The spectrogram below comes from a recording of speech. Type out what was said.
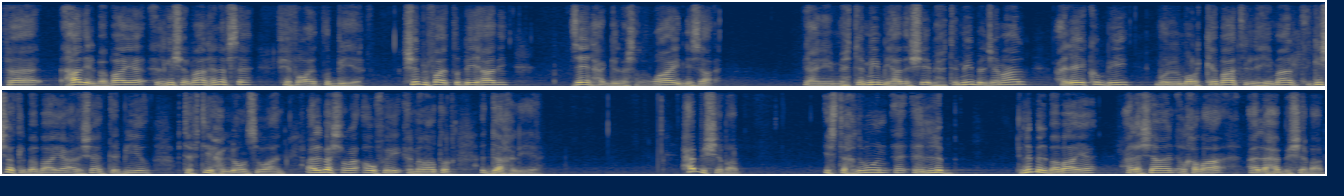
فهذه البابايا القشر مالها نفسه في فوائد طبية. شنو الفوائد الطبية هذه؟ زين حق البشره وايد نساء. يعني مهتمين بهذا الشيء مهتمين بالجمال عليكم بالمركبات اللي هي مالت قشرة البابايا علشان تبيض وتفتيح اللون سواء على البشرة أو في المناطق الداخلية. حب الشباب يستخدمون اللب لب البابايا علشان القضاء على حب الشباب.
